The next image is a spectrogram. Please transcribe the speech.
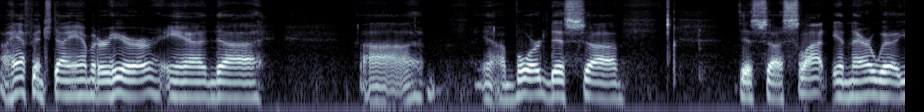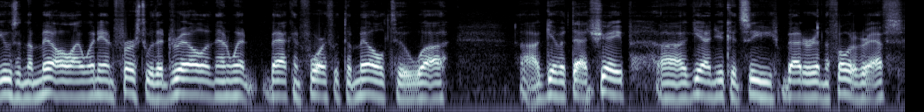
a half inch diameter here and uh, yeah, bored this this uh, slot in there we're using the mill. I went in first with a drill and then went back and forth with the mill to uh, uh, give it that shape. Uh, again, you can see better in the photographs.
